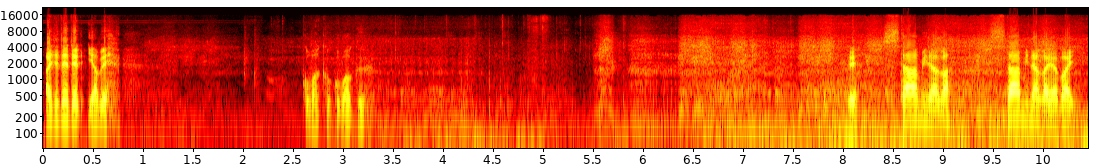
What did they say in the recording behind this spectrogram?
あいてててやべえ。誤爆誤爆。でスターミナがスターミナがやばい。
